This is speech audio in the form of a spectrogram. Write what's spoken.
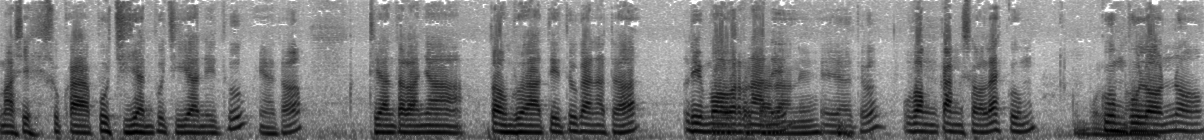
masih suka pujian-pujian itu ya toh di antaranya tombol hati itu kan ada lima warnane ya tuh wong kang soleh kum kumpulono.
